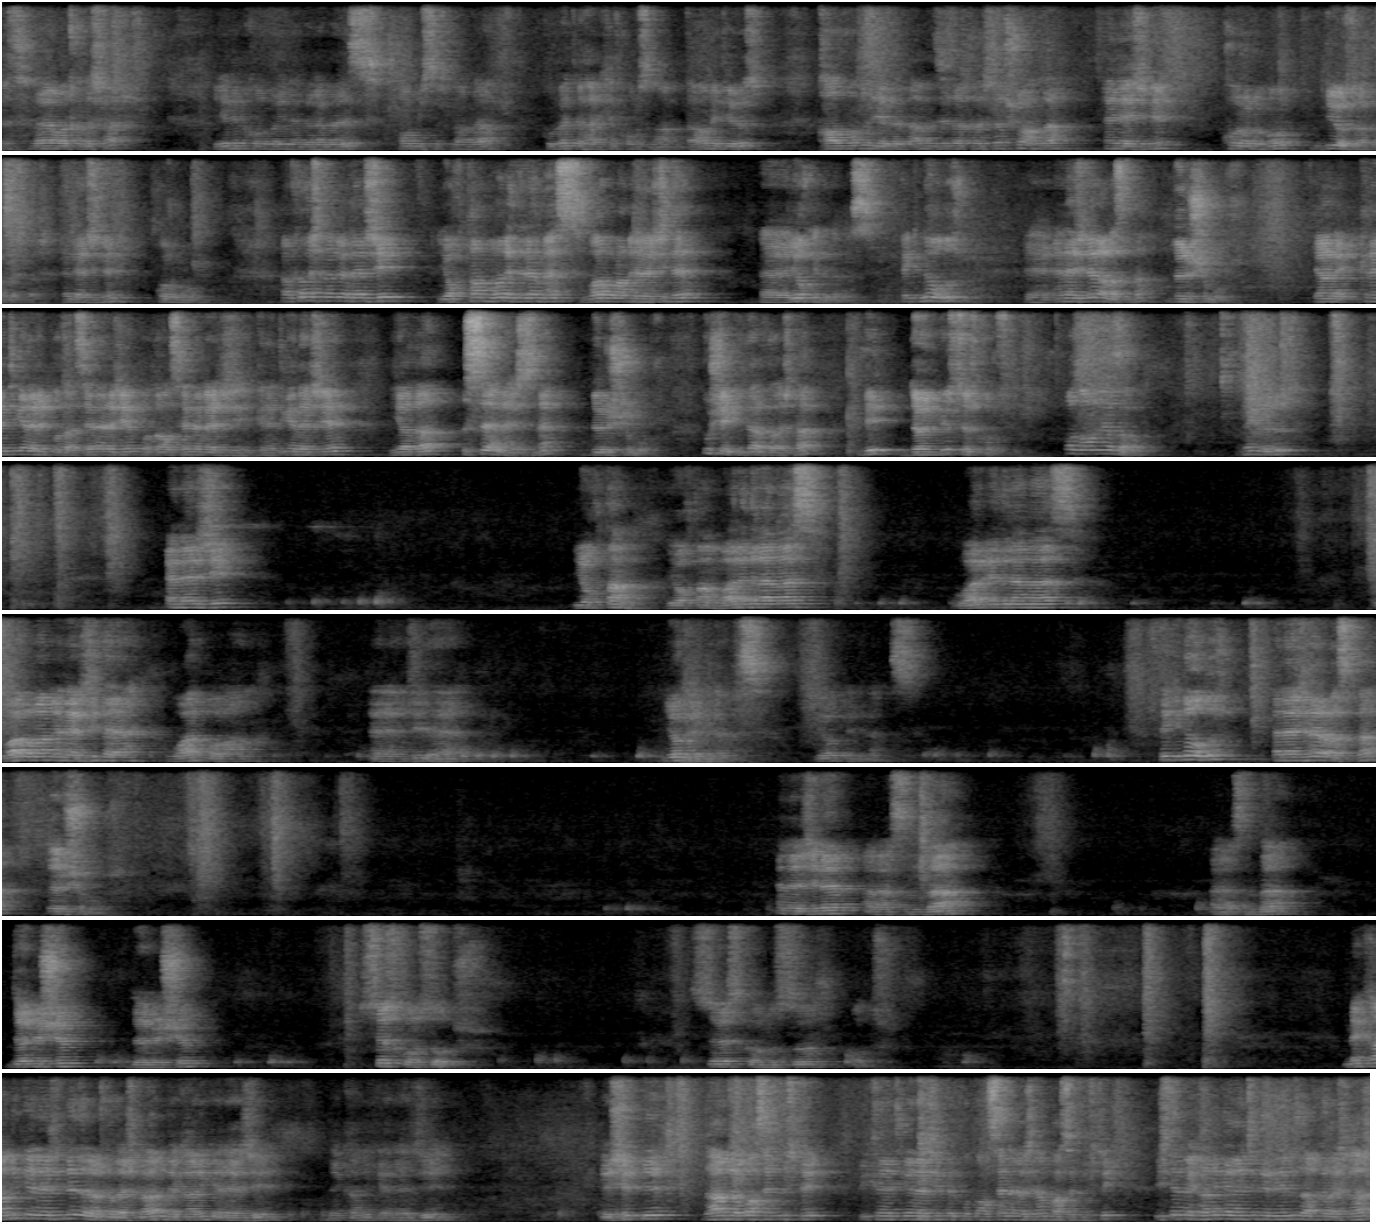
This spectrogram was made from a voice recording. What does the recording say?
Evet, merhaba arkadaşlar. Yeni bir konuyla yine beraberiz. 10. sınıflarda kuvvet ve hareket konusuna devam ediyoruz. Kaldığımız yerden devam edeceğiz arkadaşlar. Şu anda enerjinin korunumu diyoruz arkadaşlar. Enerjinin korunumu. Arkadaşlar enerji yoktan var edilemez. Var olan enerji de e, yok edilemez. Peki ne olur? E, enerjiler arasında dönüşüm olur. Yani kinetik enerji potansiyel enerjiye, potansiyel enerji kinetik enerjiye ya da ısı enerjisine dönüşüm olur. Bu şekilde arkadaşlar bir döngü söz konusudur. O zaman yazalım. Ne diyoruz? Enerji yoktan yoktan var edilemez. Var edilemez. Var olan enerji de var olan enerji de yok edilemez. Yok edilemez. Peki ne olur? Enerjiler arasında dönüşüm olur. Enerjiler arasında arasında dönüşüm dönüşüm söz konusu olur. Söz konusu olur. Mekanik enerji nedir arkadaşlar? Mekanik enerji, mekanik enerji eşittir. Daha önce bahsetmiştik. Bir kinetik enerji ve potansiyel enerjiden bahsetmiştik. İşte mekanik enerji dediğimiz arkadaşlar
